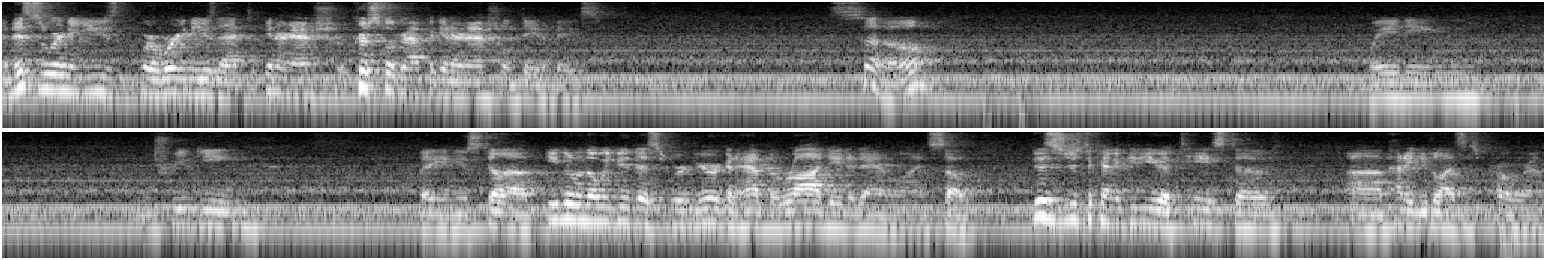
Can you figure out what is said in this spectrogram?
And this is where we're going to use where we're going to use that international crystallographic international database. So, waiting, intriguing, but again, you still have, even though we do this, you're going to have the raw data to analyze. So this is just to kind of give you a taste of um, how to utilize this program.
